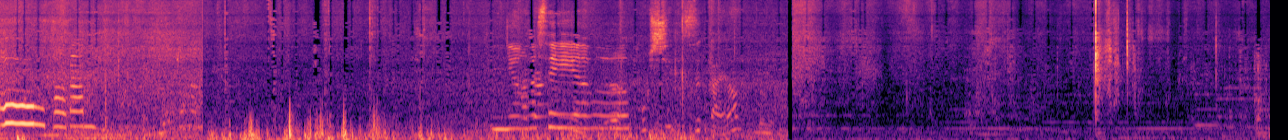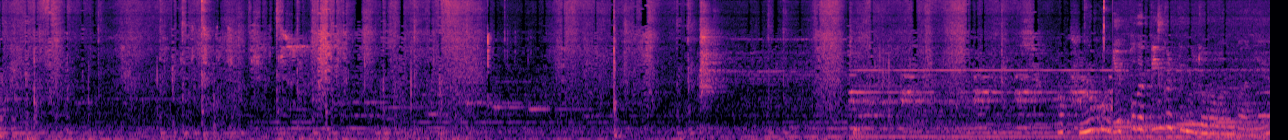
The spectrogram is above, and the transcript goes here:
오, 바람. 안녕하세요. 혹시 있을까요? 블로그 예쁘게 빙글빙글 돌아가는 거 아니에요?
